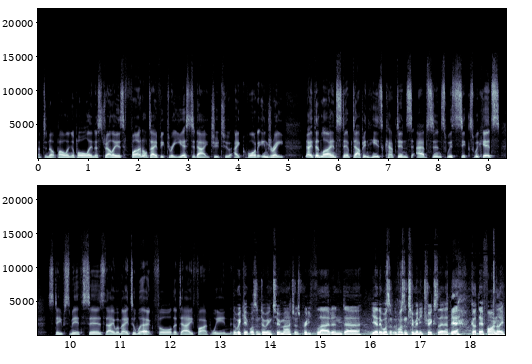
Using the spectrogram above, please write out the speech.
after not bowling a ball in Australia's final day victory yesterday due to a quad injury. Nathan Lyon stepped up in his captain's absence with six wickets. Steve Smith says they were made to work for the day five win. The wicket wasn't doing too much. It was pretty flat, and uh, yeah, there wasn't there wasn't too many tricks there. Yeah, got there finally.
